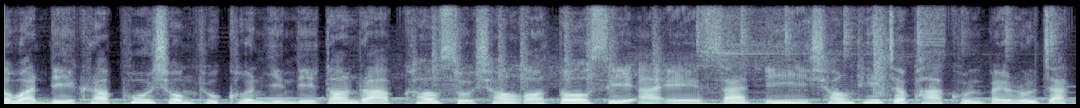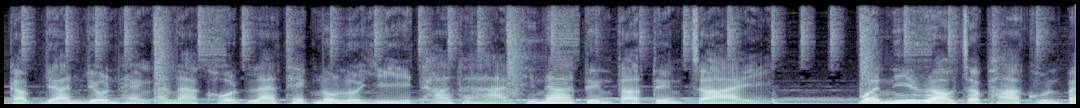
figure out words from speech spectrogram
สวัสดีครับผู้ชมทุกคนยินดีต้อนรับเข้าสู่ช่อง Auto CRA ZE ช่องที่จะพาคุณไปรู้จักกับยานยนต์แห่งอนาคตและเทคโนโลยีทางทหารที่น่าตื่นตาตื่นใจ วันนี้เราจะพาคุณไป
